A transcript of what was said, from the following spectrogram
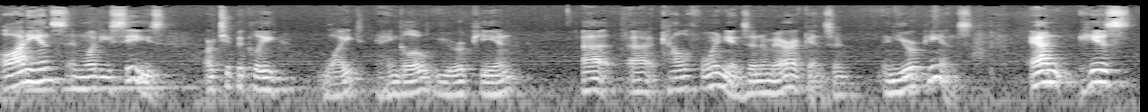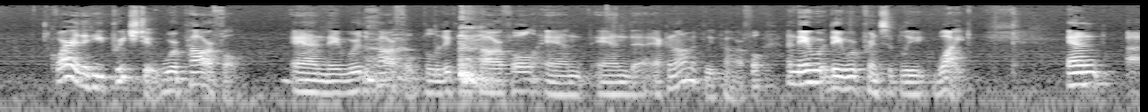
audience and what he sees are typically white, Anglo European uh, uh, Californians and Americans and and Europeans. And his choir that he preached to were powerful. And they were the powerful, politically powerful and, and uh, economically powerful. And they were, they were principally white. And uh,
